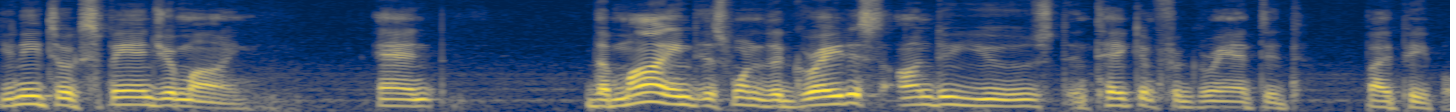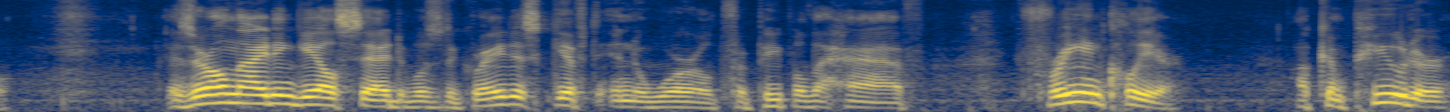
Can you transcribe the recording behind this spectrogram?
You need to expand your mind. And the mind is one of the greatest underused and taken for granted by people. As Earl Nightingale said, it was the greatest gift in the world for people to have, free and clear, a computer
